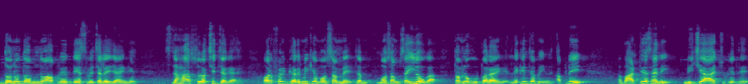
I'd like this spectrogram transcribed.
दोनों दोनों अपने देश में चले जाएँगे, जहाँ सुरक्षित जगह है। और फिर गर्मी के मौसम में जब मौसम सही होगा तो हम लोग ऊपर आएँगे। लेकिन जब अपने भारतीय सैनिक नीचे आ चुके थे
